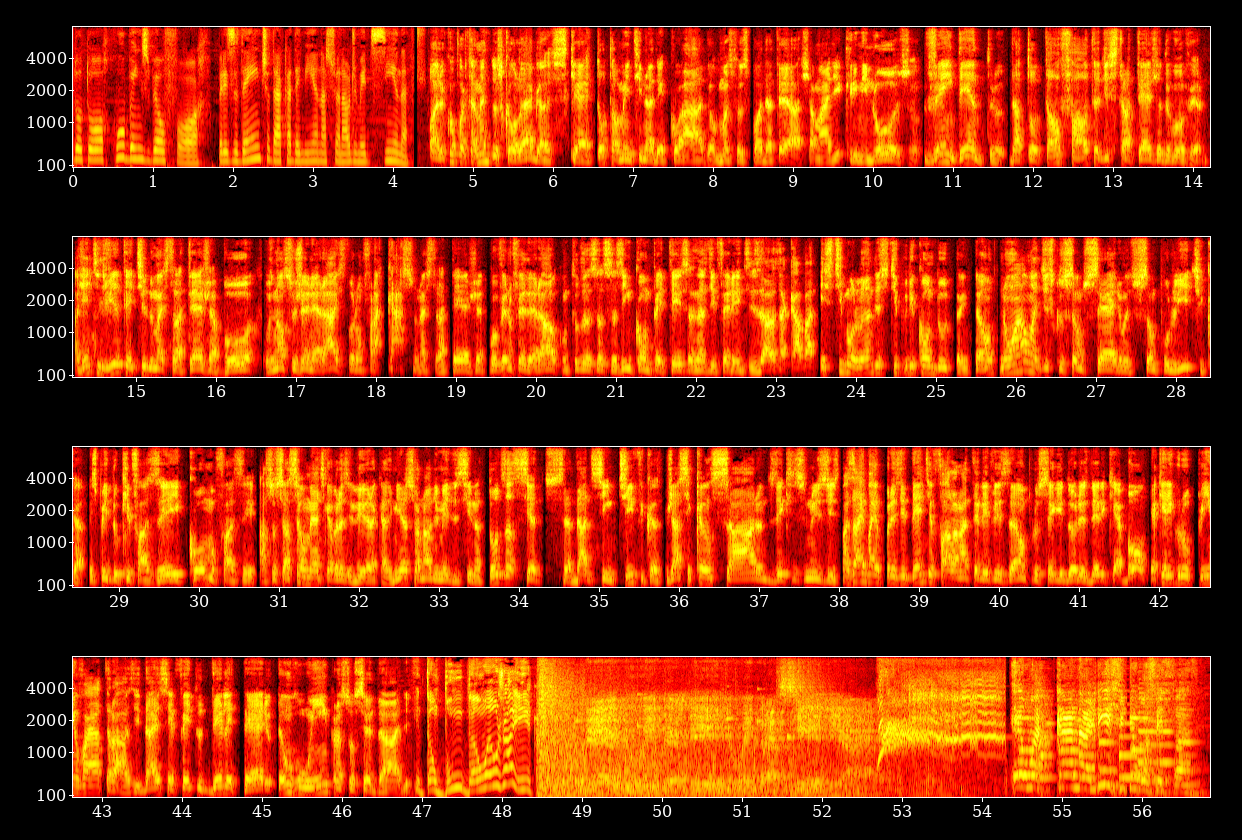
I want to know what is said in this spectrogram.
Dr. Rubens Belfort, presidente da Academia Nacional de Medicina. Olha, o comportamento dos colegas, que é totalmente inadequado, algumas pessoas podem até chamar de criminoso, vem dentro da total falta de estratégia do governo. A gente devia ter tido uma estratégia boa, os nossos generais foram um fracasso na estratégia, o governo federal, com todas essas incompetências nas diferentes áreas, acaba estimulando esse tipo de conduta. Então, não há uma discussão séria, uma discussão política a respeito do que fazer e como fazer. A Associação Médica Brasileira, a Academia Nacional de Medicina, todas as sociedades científicas já se cansaram de dizer que isso não existe. Mas aí vai o presidente e fala na televisão para os seguidores dele que é bom, e aquele grupinho vai atrás e dá esse efeito deletério tão ruim para a sociedade. Então, bundão é o Jair. Medo e delírio em Brasília. É uma canalice que vocês fazem.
